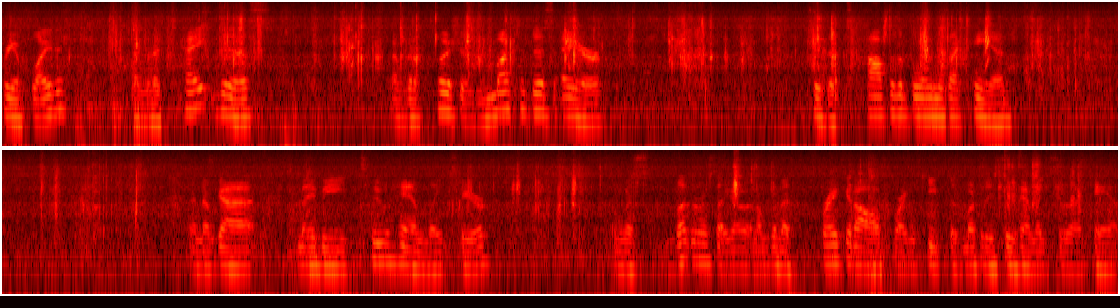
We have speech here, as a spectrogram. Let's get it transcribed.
pre-inflated. I'm gonna take this, I'm gonna push as much of this air to the top of the balloon as I can and I've got maybe two hand links here. I'm going to let the rest of that go and I'm going to break it off where I can keep as much of these two hand links as I can.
